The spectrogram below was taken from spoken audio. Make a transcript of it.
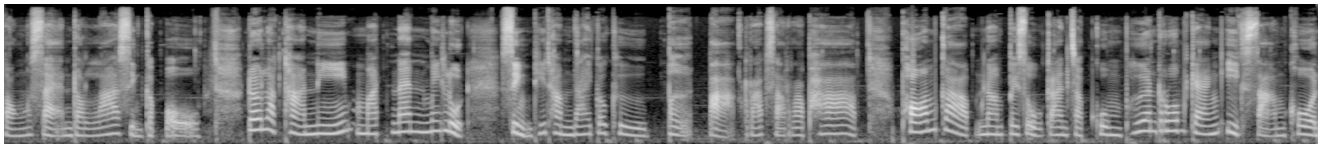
2 0 0แสนดอลลาร์สิงคโปร์ โดยหลักฐานนี้มัดแน่นไม่หลุด สิ่งที่ทำได้ก็คือ เปิดปากรับสารภาพ พร้อมกับนำไปสู่การจับกลุ่มเพื่อนร่วมแก๊งอีก 3 คน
